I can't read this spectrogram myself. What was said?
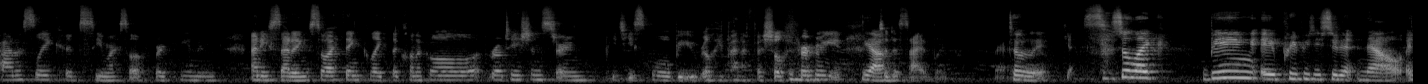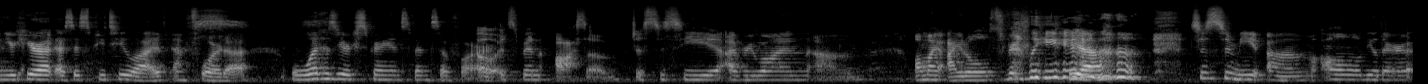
I honestly could see myself working in any setting. So I think like the clinical rotations during PT school will be really beneficial for me Yeah. to decide like Totally. Yes. So, like being a pre PT student now, and you're here at SSPT Live in Florida. What has your experience been so far? Oh, it's been awesome just to see everyone, um, all my idols, really. Yeah. just to meet um, all the other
